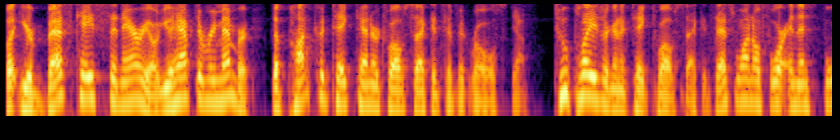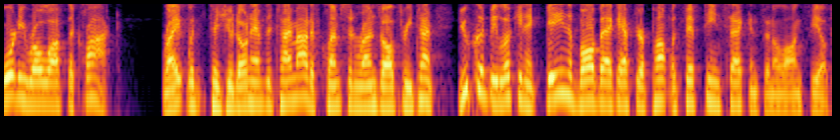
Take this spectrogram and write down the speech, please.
but your best case scenario, you have to remember the punt could take 10 or 12 seconds if it rolls. Yeah. Two plays are going to take 12 seconds. That's 104, and then 40 roll off the clock, right? Because you don't have the timeout if Clemson runs all three times. You could be looking at getting the ball back after a punt with 15 seconds in a long field.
